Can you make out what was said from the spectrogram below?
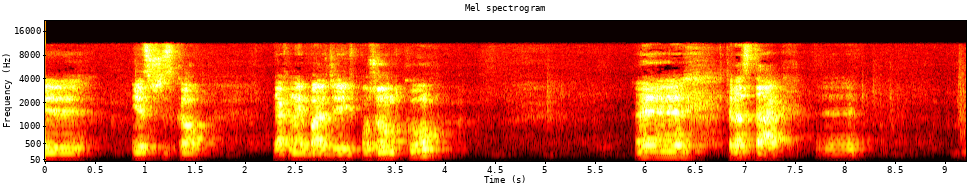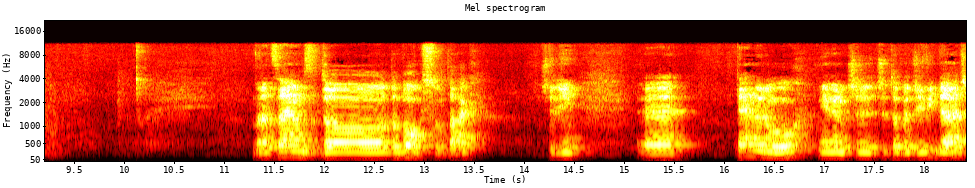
y, jest wszystko jak najbardziej w porządku. E, Teraz tak. e, Wracając do, do boksu, tak? Czyli e, ten ruch, nie wiem czy, czy to będzie widać,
